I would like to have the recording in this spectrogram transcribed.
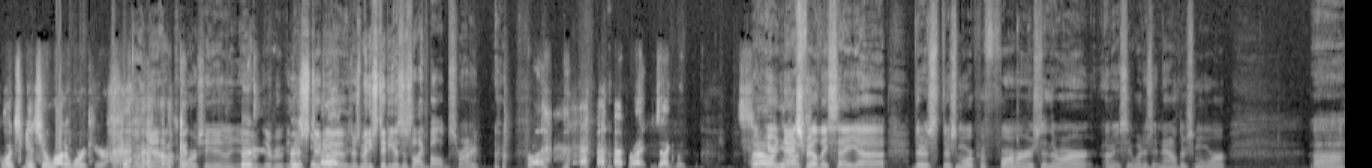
which gets you a lot of work here. Oh yeah, of course. You know, There- every, there's there's, you know- studios. there's many studios as light bulbs, right? right, right, exactly. So here in you know, Nashville, they say uh, there's there's more performers than there are. I mean, see, what is it now? There's more. Uh,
